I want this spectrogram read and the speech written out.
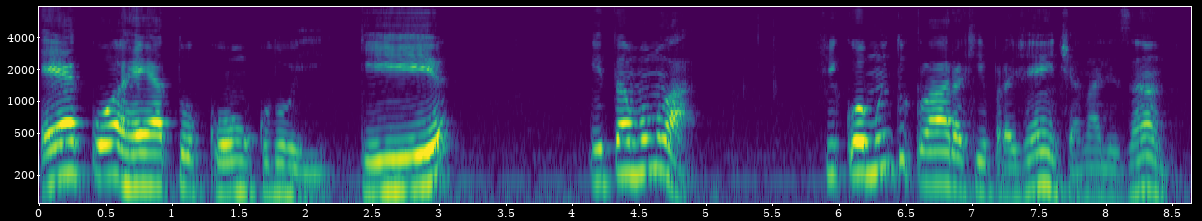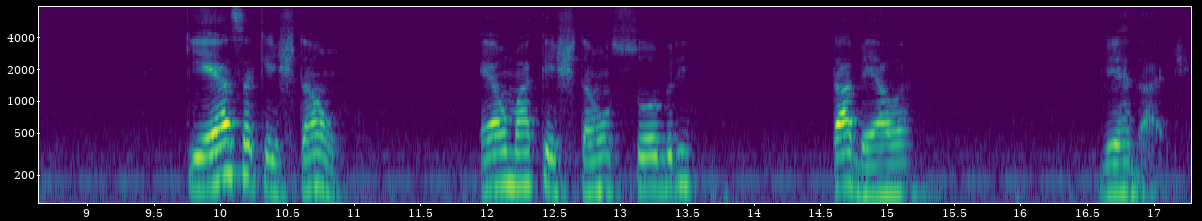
é correto concluir que... Então, vamos lá. Ficou muito claro aqui para gente, analisando, que essa questão é uma questão sobre tabela verdade.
